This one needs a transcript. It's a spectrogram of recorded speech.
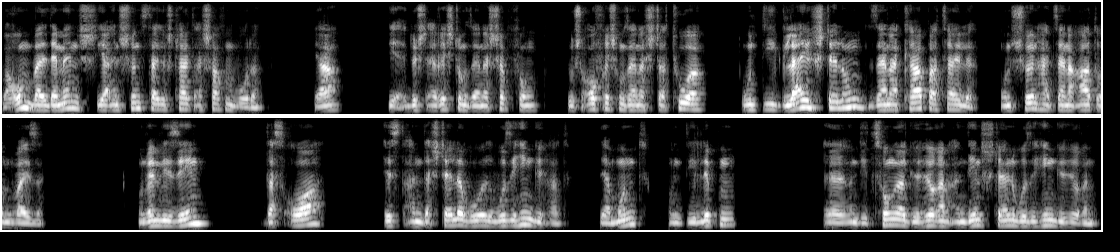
Warum? Weil der Mensch ja in schönster Gestalt erschaffen wurde. Ja, die, durch Errichtung seiner Schöpfung, durch Aufrichtung seiner Statur und die Gleichstellung seiner Körperteile und Schönheit seiner Art und Weise. Und wenn wir sehen, das Ohr ist an der Stelle, wo, wo sie hingehört. Der Mund und die Lippen äh, und die Zunge gehören an den Stellen, wo sie hingehören.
